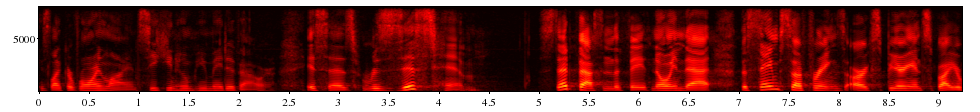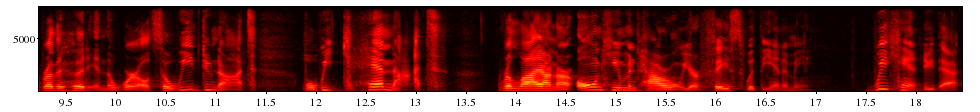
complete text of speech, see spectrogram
he's like a roaring lion, seeking whom he may devour. It says, resist him, steadfast in the faith, knowing that the same sufferings are experienced by your brotherhood in the world. So we do not, well, we cannot rely on our own human power when we are faced with the enemy. We can't do that.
